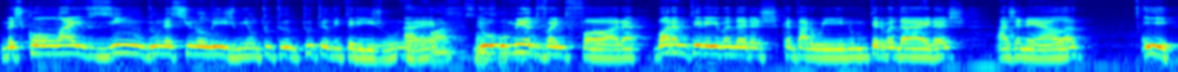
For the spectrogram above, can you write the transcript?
mas com um livezinho do nacionalismo e um totalitarismo, não Ah, é? claro, sim, do sim. o medo vem de fora, bora meter aí bandeiras, cantar o hino, meter bandeiras à janela e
